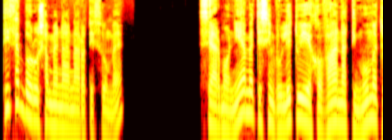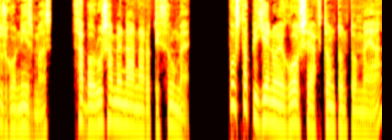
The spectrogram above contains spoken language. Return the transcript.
τι θα μπορούσαμε να αναρωτηθούμε; Σε αρμονία με τη συμβουλή του Ιεχωβά να τιμούμε τους γονείς μας θα μπορούσαμε να αναρωτηθούμε πώς θα πηγαίνω εγώ σε αυτόν τον τομέα;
